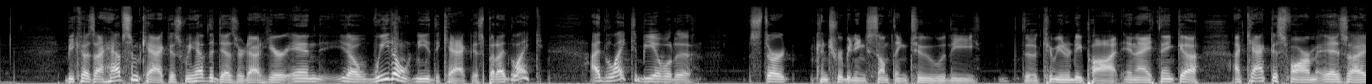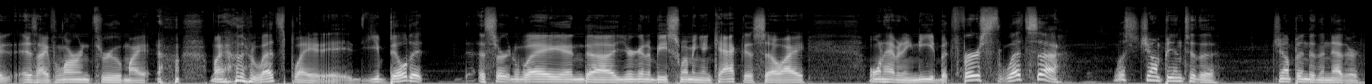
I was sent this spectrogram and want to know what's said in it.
because I have some cactus. We have the desert out here, and you know we don't need the cactus, but I'd like I'd like to be able to start contributing something to the the community pot. And I think uh, a cactus farm, as I as I've learned through my my other let's play, it, you build it a certain way, and uh, you're going to be swimming in cactus. So I won't have any need. But first, let's uh let's jump into the jump into the Nether,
